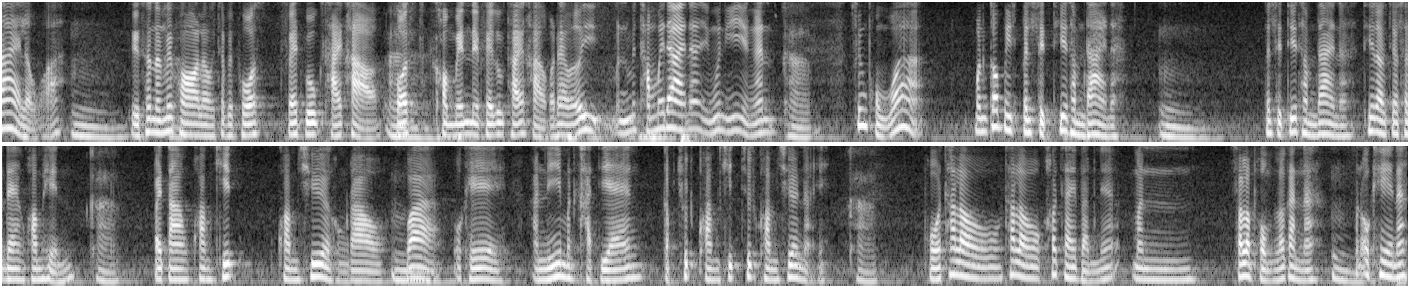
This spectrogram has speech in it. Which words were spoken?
ได้เหรอวะอืมหรือเท่านั้นไม่พอเราจะไปโพสต์ Facebook ท้ายข่าวอ่าโพสต์คอมเมนต์ใน Facebook ท้ายข่าวก็ได้ว่าเอ้ยมันไม่ทำไม่ได้นะอย่างนี้อย่างนั้นครับ ซึ่งผมว่ามันก็มีเป็นสิทธิ์ที่ทำได้นะ อืมเป็นสิทธิ์ที่ทำได้นะ ที่เราจะแสดงความเห็นครับ ไปตามความคิดความเชื่อของเราอืมว่าโอเค อันนี้มันขัดแย้งกับชุดความคิดชุดความเชื่อไหนครับโหถ้าเราถ้าเราเข้าใจแบบเนี้ยมันสำหรับผมแล้วกันนะอืมมันโอเคนะ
